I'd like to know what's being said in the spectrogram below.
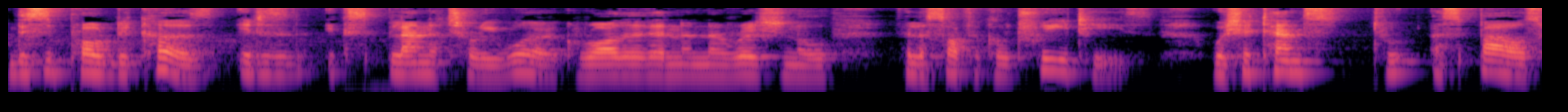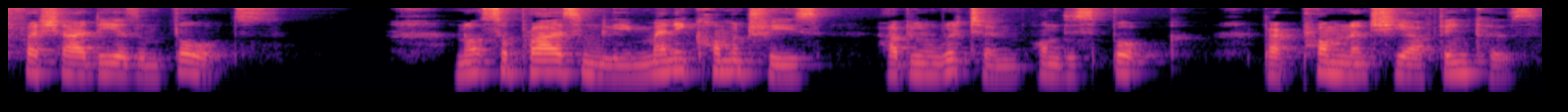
This is probably because it is an explanatory work rather than an original philosophical treatise which attempts to espouse fresh ideas and thoughts. Not surprisingly, many commentaries have been written on this book by prominent Shia thinkers,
